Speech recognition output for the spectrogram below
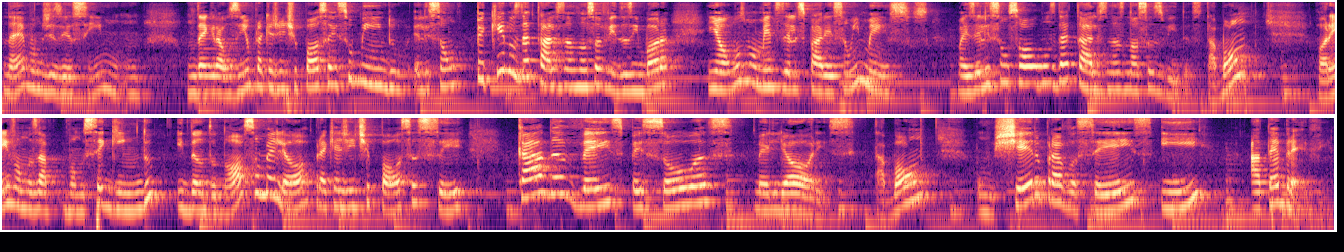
né? Vamos dizer assim, um, um degrauzinho para que a gente possa ir subindo. Eles são pequenos detalhes nas nossas vidas, embora em alguns momentos eles pareçam imensos mas eles são só alguns detalhes nas nossas vidas, tá bom? Porém, vamos, a, vamos seguindo e dando o nosso melhor para que a gente possa ser cada vez pessoas melhores. tá bom? Um cheiro para vocês e até breve.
